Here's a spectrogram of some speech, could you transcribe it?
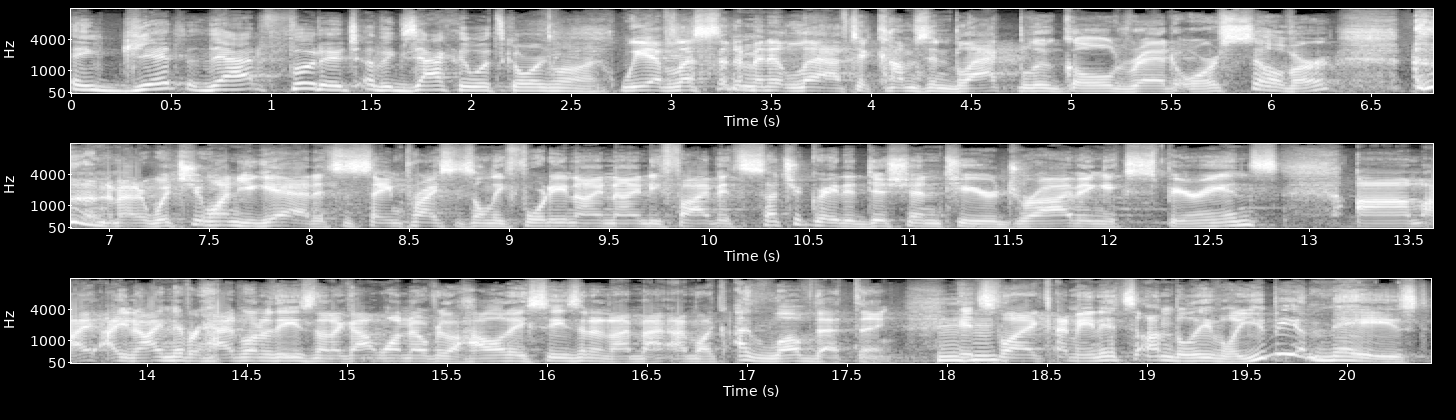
and get that footage of exactly what's going on. We have less than a minute left. It comes in black, blue, gold, red, or silver. no matter which one you get, it's the same price. It's only $49.95. It's such a great addition to your driving experience. Um, I, I, you know, I never had one of these, and I got one over the holiday season, and I'm, I'm like, I love that thing. It's like, I mean, it's unbelievable. You'd be amazed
